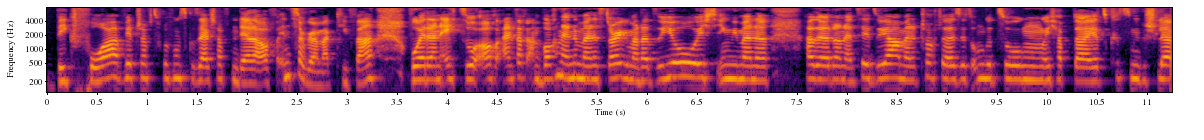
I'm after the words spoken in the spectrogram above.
Big Four Wirtschaftsprüfungsgesellschaften, der da auf Instagram aktiv war, wo er dann echt so auch einfach am Wochenende meine Story gemacht hat, so, jo, ich irgendwie meine, hat er dann erzählt, so, ja, meine Tochter ist jetzt umgezogen, ich habe da jetzt Kisten geschleppt,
